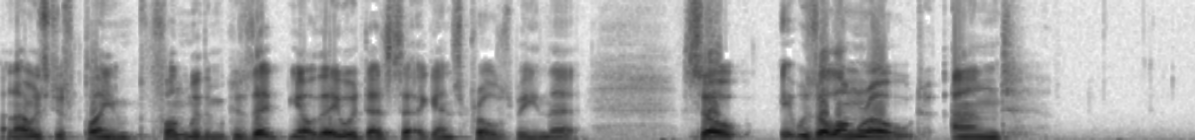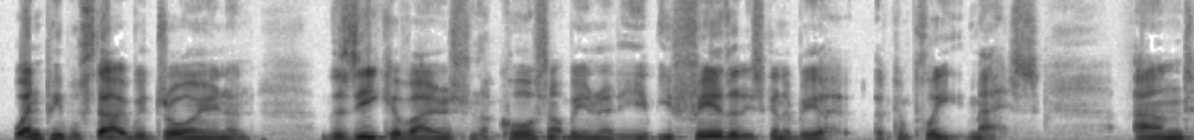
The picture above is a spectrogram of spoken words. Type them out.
And I was just playing fun with them because they, you know, they were dead set against pros being there. So it was a long road, and when people started withdrawing and the Zika virus and the course not being ready, you, you fear that it's going to be a, a complete mess. And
